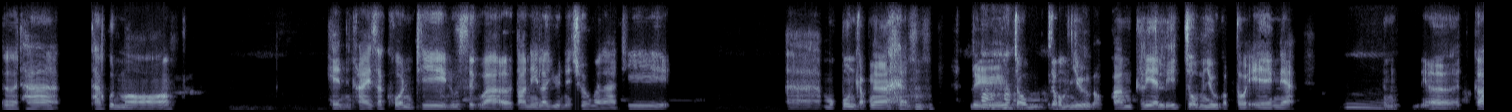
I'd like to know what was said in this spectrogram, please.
เออถ้าถ้าคุณหมอ เห็นใครสักคนที่รู้สึกว่าเออตอนนี้เราอยู่ในช่วงเวลาที่ อ่าหมกมุ่นกับงาน หรือจมจมอยู่กับความเครียดหรือจมอยู่กับตัวเองเนี่ย เออก็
